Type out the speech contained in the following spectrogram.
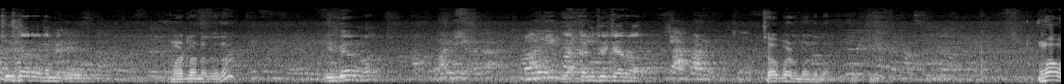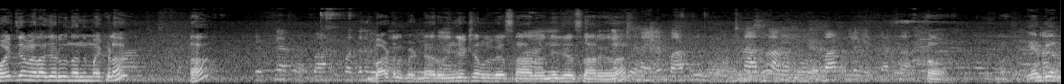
చూసినారు కదా మీకు? మాట్లాడినారు కదా? మీ పేరు ఎక్కడి నుంచి వచ్చారా? చాపాడు మండలం. మా వైద్యం ఎలా జరుగుతుంది మా ఇక్కడ? ఆ? బాటిల్ పెట్టినారు ఇంజక్షన్లు వేస్తున్నారు అన్నీ చేస్తున్నారు కదా. ఏం పేరు?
